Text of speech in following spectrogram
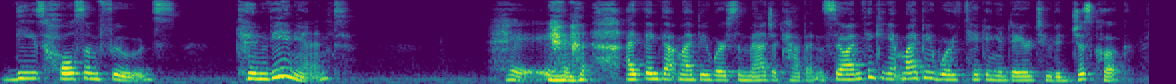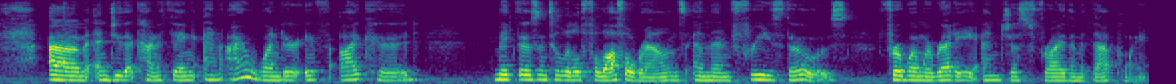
these wholesome foods convenient, hey, I think that might be where some magic happens. So I'm thinking it might be worth taking a day or two to just cook um, and do that kind of thing. And I wonder if I could make those into little falafel rounds and then freeze those for when we're ready and just fry them at that point.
